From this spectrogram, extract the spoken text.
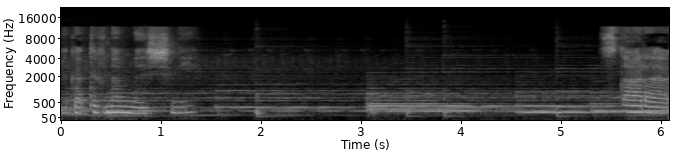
negatywne myśli, stare,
